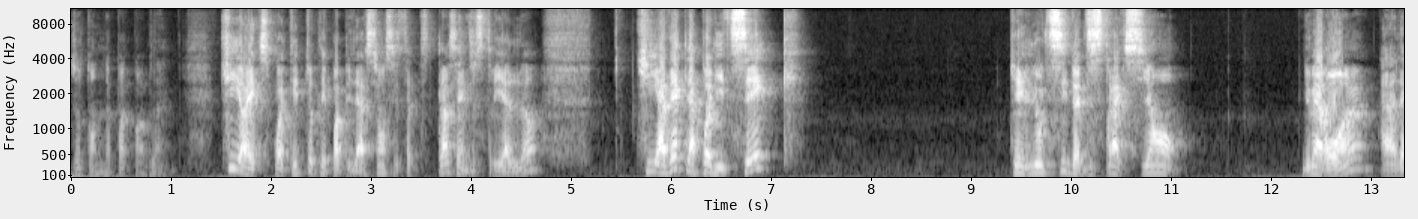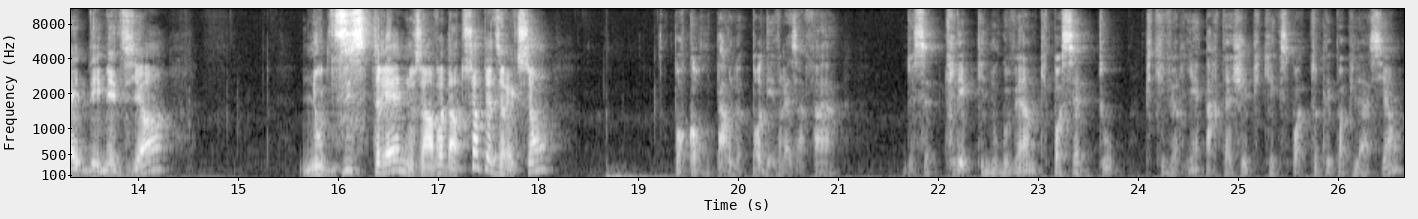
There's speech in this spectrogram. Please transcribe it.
Nous autres, on n'a pas de problème. Qui a exploité toutes les populations? C'est cette petite classe industrielle-là qui, avec la politique, qui est l'outil de distraction numéro un, à l'aide des médias, nous distrait, nous envoie dans toutes sortes de directions pour qu'on ne parle pas des vraies affaires de cette clique qui nous gouverne, qui possède tout, puis qui veut rien partager, puis qui exploite toutes les populations,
